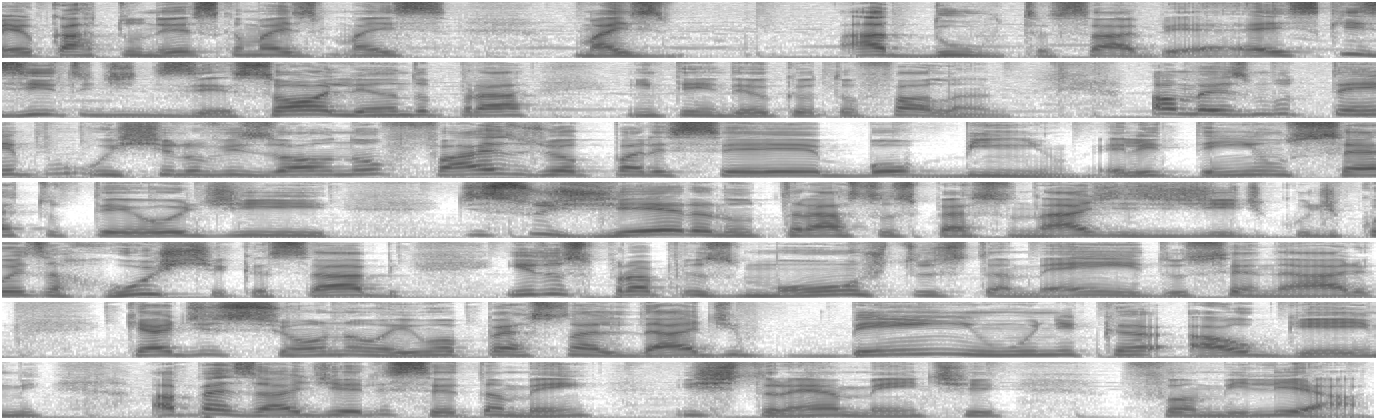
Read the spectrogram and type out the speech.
meio cartunesca, mas, mas, mas adulta, sabe? É, é esquisito de dizer, só olhando para entender o que eu tô falando. Ao mesmo tempo, o estilo visual não faz o jogo parecer bobinho. Ele tem um certo teor de, de sujeira no traço dos personagens, de, de coisa rústica, sabe? E dos próprios monstros também, e do cenário, que adicionam aí uma personalidade bem única ao game, apesar de ele ser também estranhamente familiar.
